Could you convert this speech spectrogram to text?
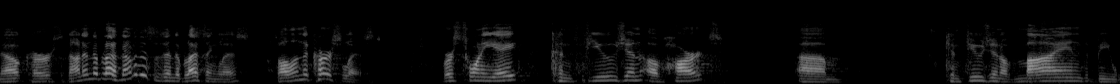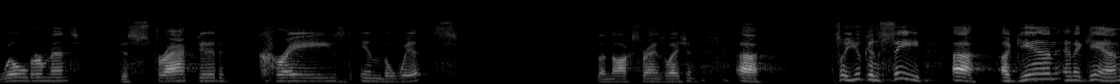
No, curse. Not in the bless. None of this is in the blessing list. It's all in the curse list. Verse 28, confusion of heart. um, confusion of mind, bewilderment, distracted, crazed in the wits. It's the Knox translation. Uh, so you can see uh, again and again.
